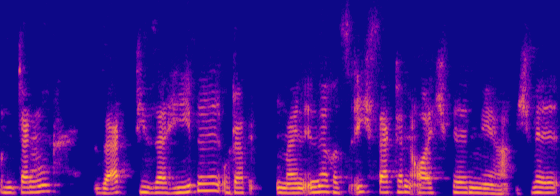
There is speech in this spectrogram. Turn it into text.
Und dann sagt dieser Hebel oder mein inneres Ich sagt dann, oh, ich will mehr. Ich will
